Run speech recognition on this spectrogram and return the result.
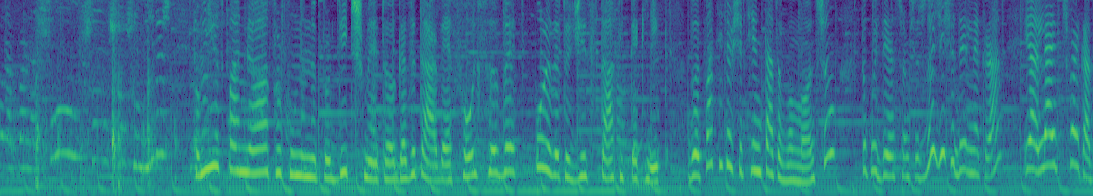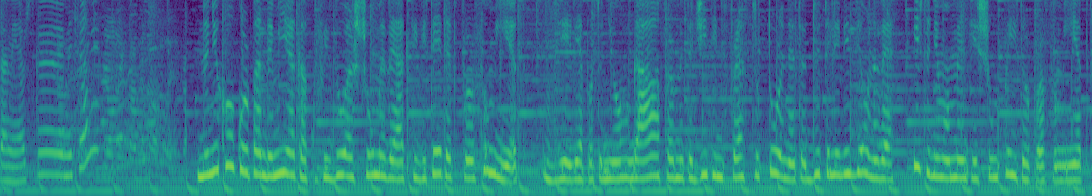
Ora para shumë shumë shumë shumë vitesh Fëmijët panë nga afër punën e përditshme të gazetarëve, folësve, por edhe të gjithë stafit teknik. Duhet patjetër që të jenë ata të vëmendshëm, të kujdesshëm, që çdo gjë që del në ekran, ja, live, çfarë ka tani, është ky emisioni? Në një kohë kur pandemia ka kufizuar shumë edhe aktivitetet për fëmijët, zgjedhja për t'u njohur nga afër me të gjithë infrastrukturën e të dy televizioneve, ishte një moment i shumëpritur për fëmijët.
